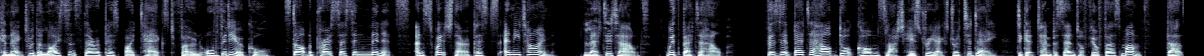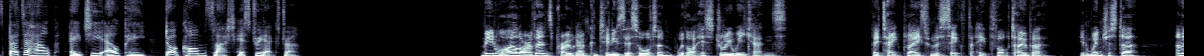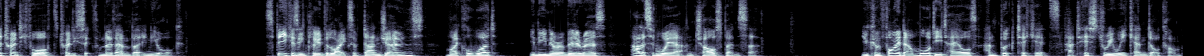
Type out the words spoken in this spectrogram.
Connect with a licensed therapist by text, phone, or video call. Start the process in minutes and switch therapists anytime. Let it out with BetterHelp. Visit betterhelp.com slash historyextra today to get 10% off your first month. That's betterhelp, H-E-L-P dot com slash historyextra. Meanwhile, our events programme continues this autumn with our History Weekends. They take place from the 6th to 8th of October in Winchester, and the 24th to 26th of November in York. Speakers include the likes of Dan Jones, Michael Wood, Janina Ramirez, Alison Weir, and Charles Spencer. You can find out more details and book tickets at historyweekend.com.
